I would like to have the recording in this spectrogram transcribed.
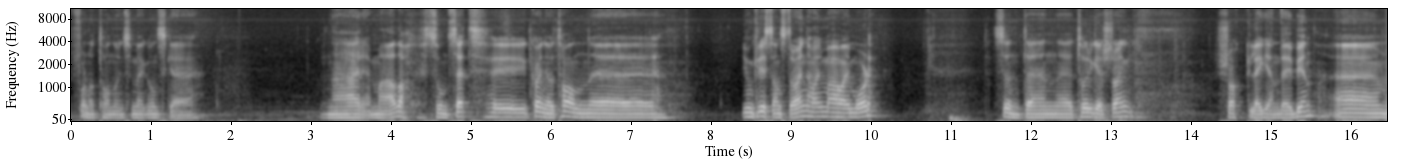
får nå ta noen som er ganske nære meg, da, sånn sett. Jeg kan jo ta en uh, Jon Kristian Strand, han jeg ha i mål. Sønnen til en uh, Torgeir Strand, sjakklegende i byen. Eh,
